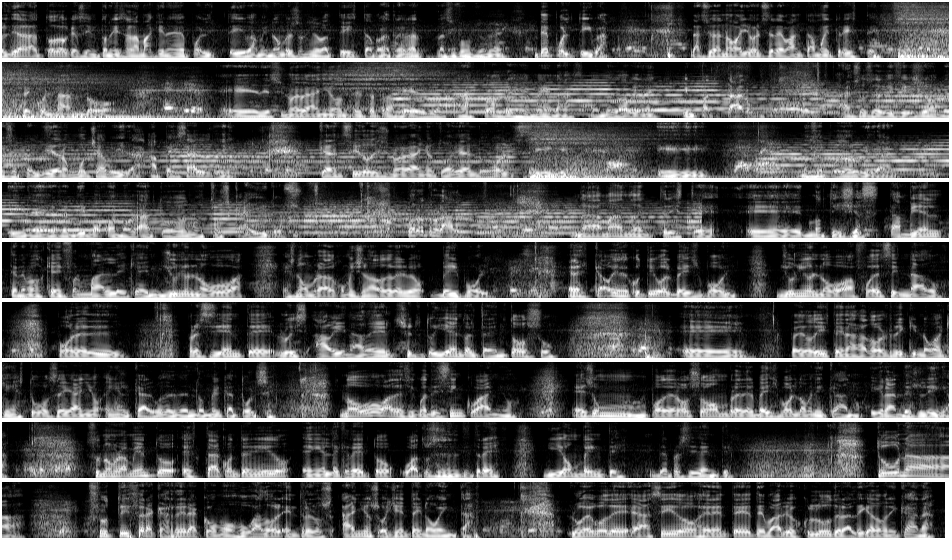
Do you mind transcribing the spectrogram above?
cordial a todos que sintonizan la máquina deportiva. Mi nombre es Sonido Batista para traer la- las informaciones deportivas. La ciudad de Nueva York se levanta muy triste, recordando eh, 19 años de esta tragedia a las Torres Gemelas, donde dos aviones impactaron a esos edificios donde se perdieron mucha vida. A pesar de que han sido 19 años, todavía el dolor sigue y no se puede olvidar. Y le rendimos honor a todos nuestros caídos. Por otro lado, nada más no es triste eh, noticias. También tenemos que informarle que Junior Novoa es nombrado comisionado de béisbol. El scout ejecutivo del béisbol, Junior Novoa, fue designado por el presidente Luis Abinader, sustituyendo al talentoso eh, periodista y narrador Ricky Nova, quien estuvo seis años en el cargo desde el 2014. Novoa, de 55 años, es un poderoso hombre del béisbol dominicano y grandes ligas. Su nombramiento está contenido en el decreto 463-20 del presidente. Tuvo una fructífera carrera como jugador entre los años 80 y 90. Luego de ha sido gerente de varios clubes de la Liga Dominicana.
